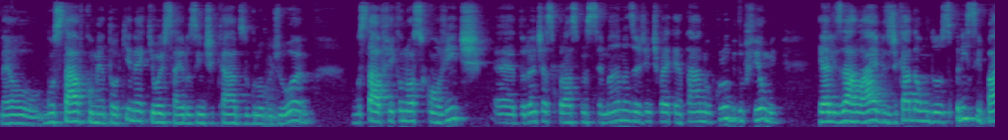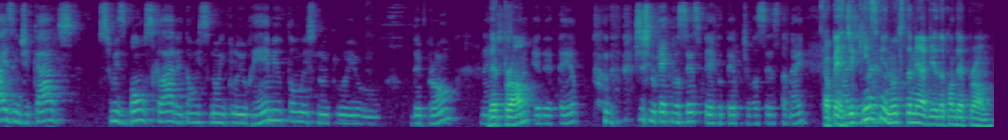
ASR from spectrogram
né, o Gustavo comentou aqui né, que hoje saíram os indicados do Globo de Ouro. Gustavo, fica o nosso convite. É, durante as próximas semanas, a gente vai tentar, no Clube do Filme, realizar lives de cada um dos principais indicados os filmes bons, claro, então isso não inclui o Hamilton, isso não inclui o The Prom. Né? The Prom. Perder tempo. a gente não quer que vocês percam o tempo de vocês também. Eu perdi 15 vai... minutos da minha vida com The Prom.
